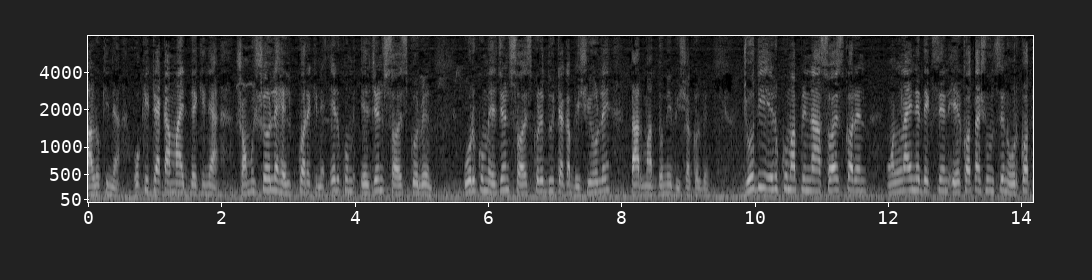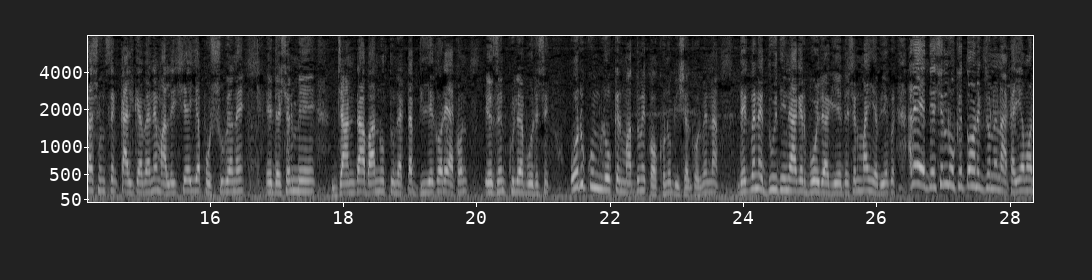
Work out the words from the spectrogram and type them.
ভালো কিনা? ও কি টাকা মাইর দেয় কিনা? সমস্যা হলে হেল্প করে কিনা? এরকম এজেন্ট চয়েস করবেন। ওরকম এজেন্ট চয়েস করে দুই টাকা বেশি হলে তার মাধ্যমে ভিসা করবেন। যদি এরকম আপনি না চয়েস করেন অনলাইনে দেখছেন, এর কথা শুনছেন, ওর কথা শুনছেন। কালকে ব্যানে মালয়েশিয়া ইয়া, পরশু ব্যানে এ দেশের মেয়ে জান্ডা বা নতুন একটা বিয়ে করে এখন এজেন্ট খুলে বলেছে। ওরকম লোকের মাধ্যমে কখনো বিশ্বাস করবেন না। দেখবেন দুই দিন আগের বইরা গিয়ে দেশের মাইয়া বিয়ে করে আরে দেশের লোকে তো অনেকজনে না খাই আমার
